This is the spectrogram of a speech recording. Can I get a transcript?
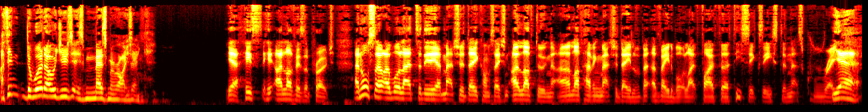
I think the word I would use is mesmerizing. Yeah, he's, he, I love his approach. And also, I will add to the uh, match of the day conversation. I love doing that. And I love having match of the day available at like five thirty six Eastern. That's great. Yeah.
